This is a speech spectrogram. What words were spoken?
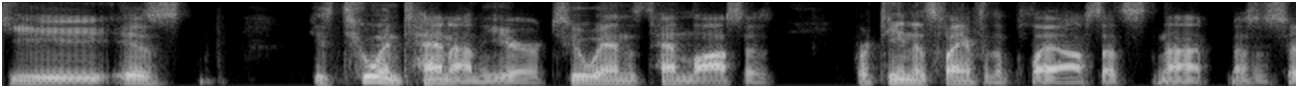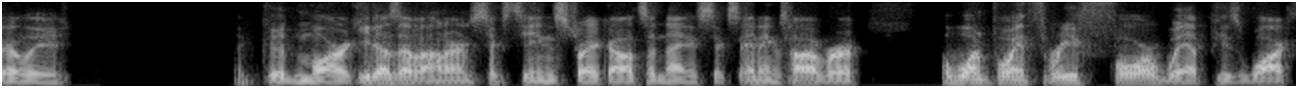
he is he's two and ten on the year, two wins, ten losses. For team that's fighting for the playoffs, that's not necessarily a good mark. He does have 116 strikeouts in 96 innings. However, a 1.34 whip. He's walked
